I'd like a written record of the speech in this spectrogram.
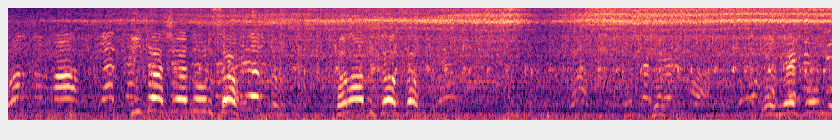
Korkturma. Gel sen. İyice aşağıya doğru sal. Sal abi sal sal. Ya yer bombu.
